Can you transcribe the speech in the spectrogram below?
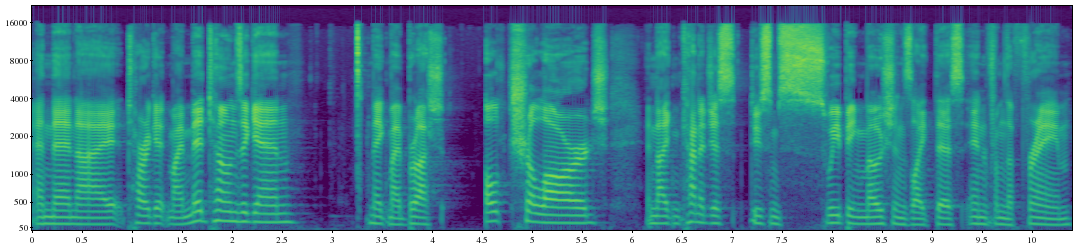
and then I target my midtones again, make my brush ultra large, and I can kind of just do some sweeping motions like this in from the frame.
